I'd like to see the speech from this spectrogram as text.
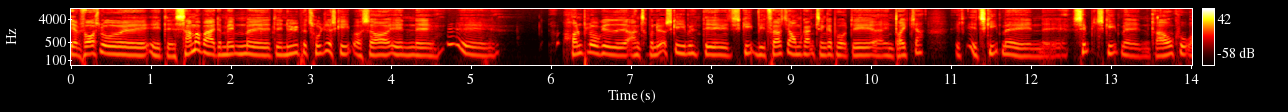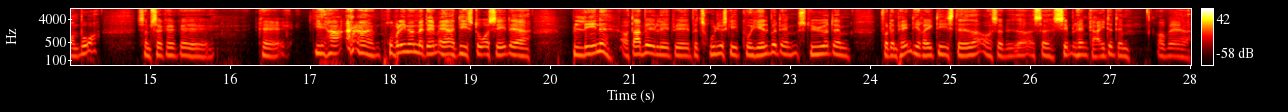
Jeg vil foreslå øh, et øh, samarbejde mellem øh, det nye patruljeskib og så en øh, øh, håndplukket entreprenørskibe. Det er et skib, vi første omgang tænker på, det er en drikja. Et, et skib med en øh, simpelt skib med en graveko ombord, som så kan, øh, kan de har problemet med dem er, at de stort set er blinde, og der vil et øh, patruljeskib kunne hjælpe dem, styre dem, få dem hen de rigtige steder osv., altså simpelthen guide dem og være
